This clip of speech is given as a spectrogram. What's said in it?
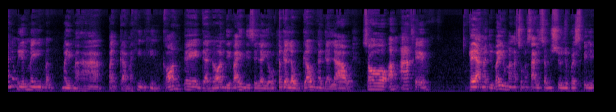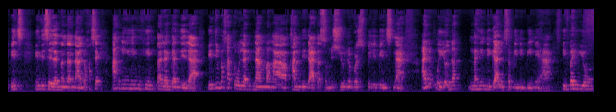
alam mo yun, may, may mga pagka mahinhin konti, ganon, di ba? Hindi sila yung galaw-gaw na galaw. So, ang akin, kaya nga 'di ba yung mga sumasali sa Miss Universe Philippines, hindi sila nananalo kasi ang ihinhin talaga nila. Hindi ba katulad ng mga kandidata sa Miss Universe Philippines na alam mo yon na, na hindi galing sa binibini ha. Iba yung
